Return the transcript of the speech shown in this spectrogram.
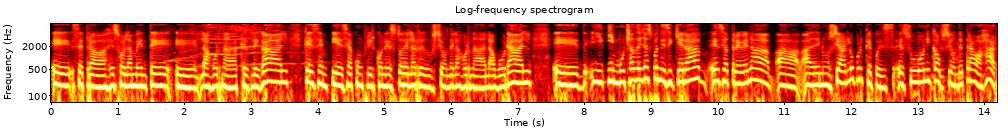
eh, se trabaje solamente eh, la jornada que es legal, que se empiece a cumplir con esto de la reducción de la jornada laboral, eh, y, muchas de ellas pues ni siquiera se atreven a, a, denunciarlo porque pues es su única opción de trabajar.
